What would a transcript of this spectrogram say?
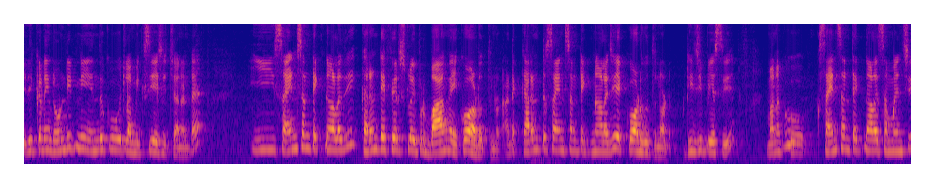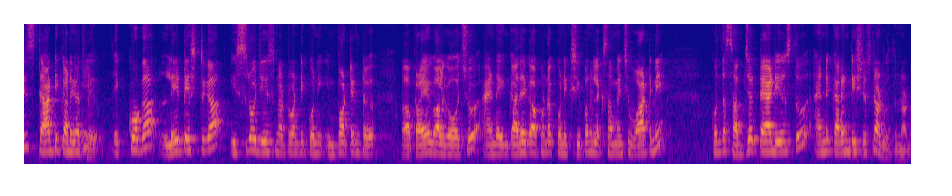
ఇది ఇక్కడ నేను రెండింటిని ఎందుకు ఇట్లా మిక్స్ చేసి ఇచ్చానంటే ఈ సైన్స్ అండ్ టెక్నాలజీ కరెంట్ అఫేర్స్లో ఇప్పుడు బాగా ఎక్కువ అడుగుతున్నాడు. అంటే కరెంట్ సైన్స్ అండ్ టెక్నాలజీ ఎక్కువ అడుగుతున్నాడు. టీజీపీఎస్సీ మనకు సైన్స్ అండ్ టెక్నాలజీ సంబంధించి స్టాటిక్ అడగట్లేదు. ఎక్కువగా లేటెస్ట్గా ఇస్రో చేసినటువంటి కొన్ని ఇంపార్టెంట్ ప్రయోగాలు కావచ్చు అండ్ ఇంకా అదే కాకుండా కొన్ని క్షిపణులకు సంబంధించి వాటిని కొంత సబ్జెక్ట్ యాడ్ చేస్తూ అండ్ కరెంట్ ఇష్యూస్ని అడుగుతున్నాడు.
